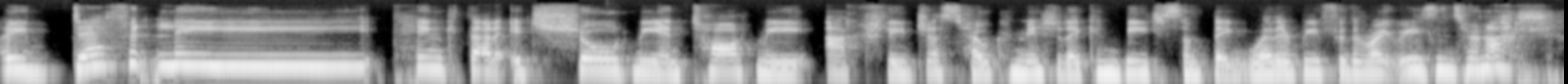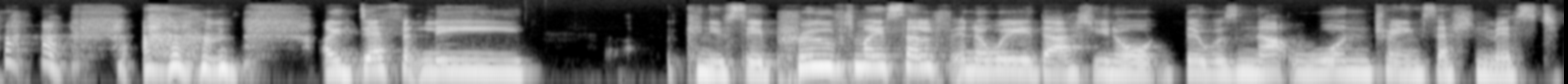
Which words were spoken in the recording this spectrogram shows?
I definitely think that it showed me and taught me actually just how committed I can be to something, whether it be for the right reasons or not. um, I definitely, can you say, proved myself in a way that, you know, there was not one training session missed,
